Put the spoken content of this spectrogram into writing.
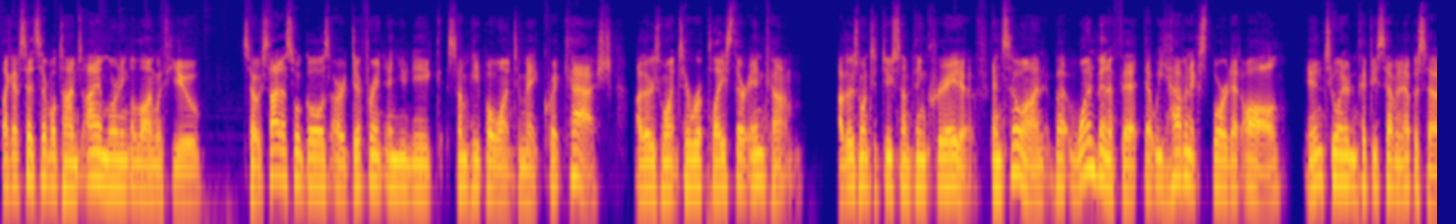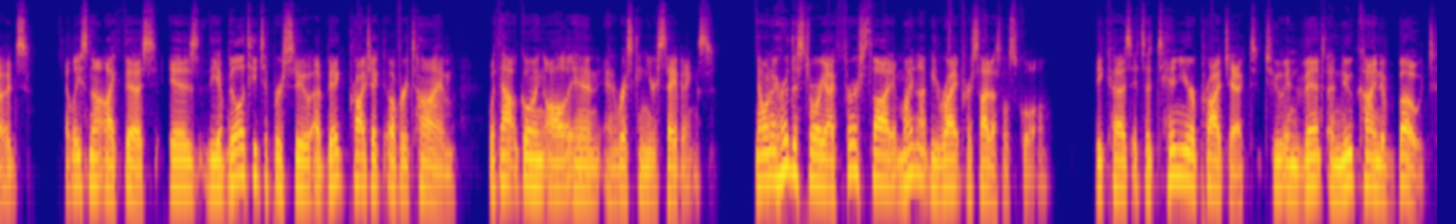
like I've said several times, I am learning along with you. So side hustle goals are different and unique. Some people want to make quick cash, others want to replace their income, others want to do something creative, and so on. But one benefit that we haven't explored at all in 257 episodes, at least not like this, is the ability to pursue a big project over time without going all in and risking your savings. Now, when I heard the story, I first thought it might not be right for Side Hustle School because it's a 10 year project to invent a new kind of boat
